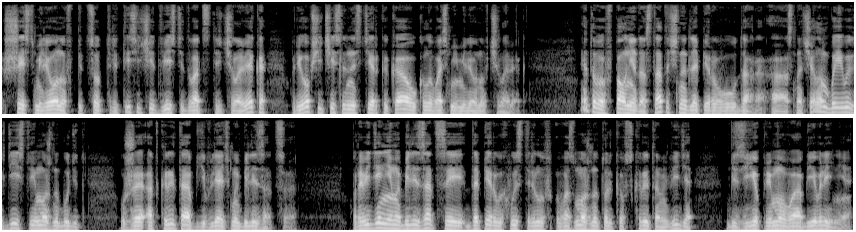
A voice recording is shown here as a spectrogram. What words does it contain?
6 миллионов 503 тысячи 223 человека при общей численности РКК около 8 миллионов человек. Этого вполне достаточно для первого удара, а с началом боевых действий можно будет уже открыто объявлять мобилизацию. Проведение мобилизации до первых выстрелов возможно только в скрытом виде, без ее прямого объявления.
